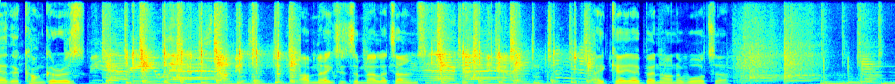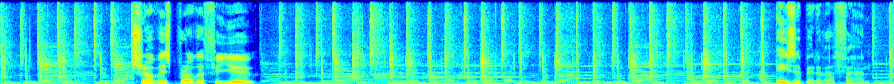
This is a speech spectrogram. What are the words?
Yeah, the Conquerors. Up next, it's the Mellotones, aka Banana Water. Travis Brother for you. He's a bit of a fan.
